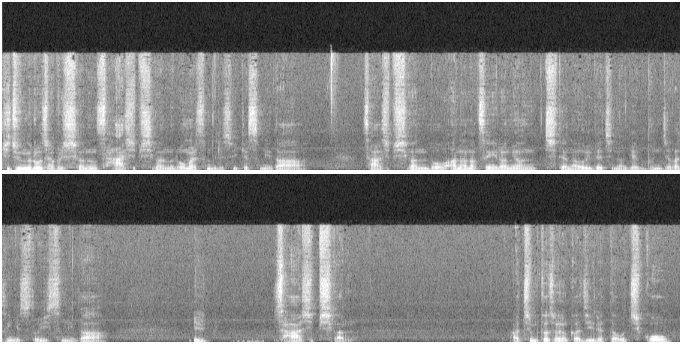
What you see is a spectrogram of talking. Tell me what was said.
기준으로 잡을 시간은 40시간으로 말씀드릴 수 있겠습니다. 40시간도 안 한 학생이라면 치대나 의대 진학에 문제가 생길 수도 있습니다. 40시간 아침부터 저녁까지 일했다고 치고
